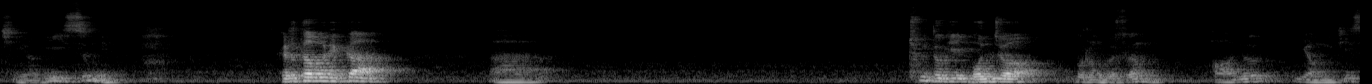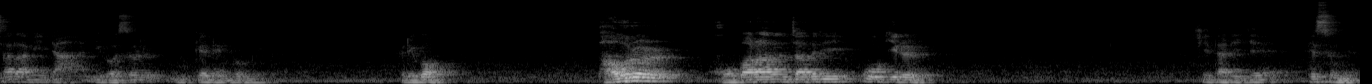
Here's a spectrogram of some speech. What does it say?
지역이 있습니다. 그렇다 보니까 아, 총독이 먼저 물은 것은 어느 영지 사람이냐 이것을 묻게 된 겁니다. 그리고 바울을 고발하는 자들이 오기를 기다리게 했습니다.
